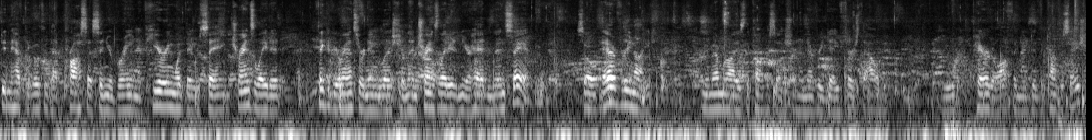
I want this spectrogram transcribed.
didn't have to go through that process in your brain of hearing what they were saying, translate it, think of your answer in English, and then translate it in your head and then say it. So every night you memorized the conversation, and every day, first hour, you were paired off and you did the conversation.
